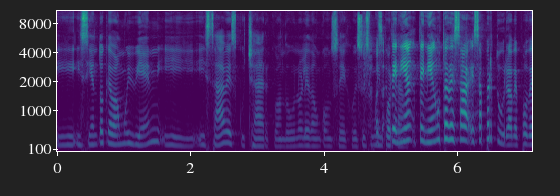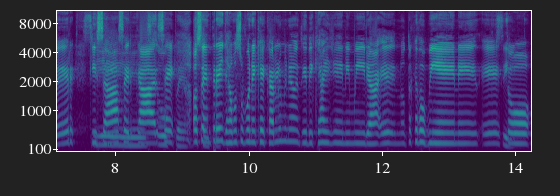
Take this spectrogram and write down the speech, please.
Y, siento que va muy bien y, sabe escuchar cuando uno le da un consejo. Eso es muy importante. ¿tenían, ¿Tenían ustedes esa, esa apertura de poder quizás acercarse? o sea, entre ellas, vamos a suponer que Carlos y Minero te que, ay, Jenny, mira, eh, no te quedó bien eh, esto.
